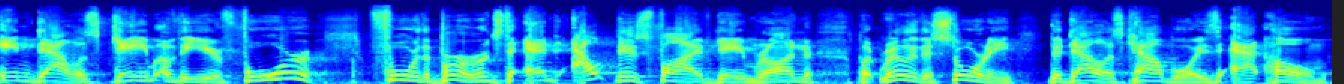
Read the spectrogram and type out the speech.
in Dallas. Game of the year four for the Birds to end out this five game run. But really, the story the Dallas Cowboys at home.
